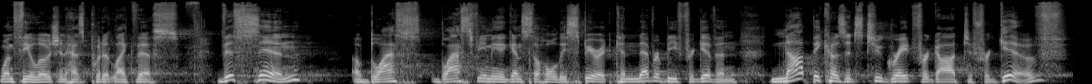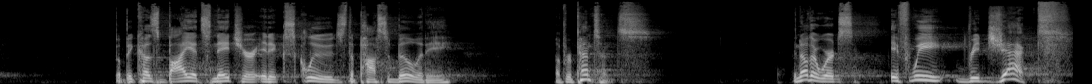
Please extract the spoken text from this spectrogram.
one theologian has put it like this This sin, of blas- blaspheming against the Holy Spirit can never be forgiven, not because it's too great for God to forgive, but because by its nature it excludes the possibility of repentance. In other words, if we reject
